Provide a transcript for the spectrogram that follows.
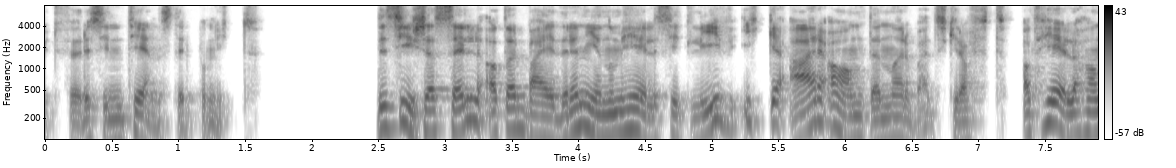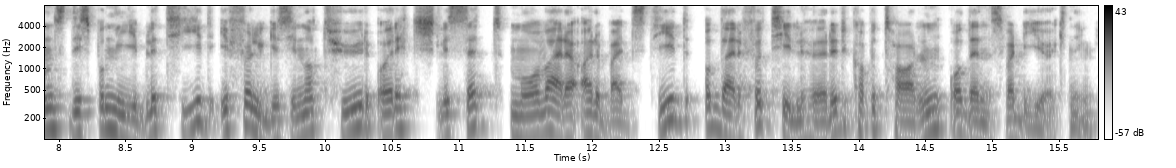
utføre sine tjenester på nytt. Det sier seg selv at arbeideren gjennom hele sitt liv ikke er annet enn arbeidskraft, at hele hans disponible tid ifølge sin natur og rettslig sett må være arbeidstid og derfor tilhører kapitalen og dens verdiøkning.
